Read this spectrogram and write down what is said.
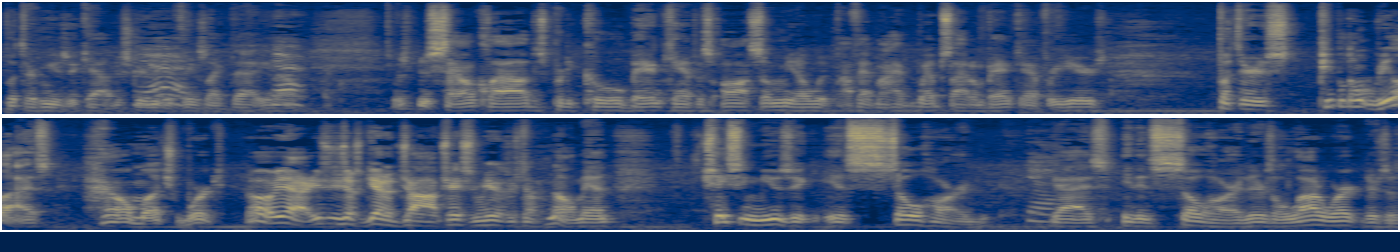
put their music out, distribute it, things like that. You know. Yeah. There's there's SoundCloud is pretty cool. Bandcamp is awesome. You know, I've had my website on Bandcamp for years. But there's people don't realize how much work. Oh yeah, you should just get a job chasing music or stuff. No, man, chasing music is so hard, Yeah. guys. It is so hard. There's a lot of work. There's a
